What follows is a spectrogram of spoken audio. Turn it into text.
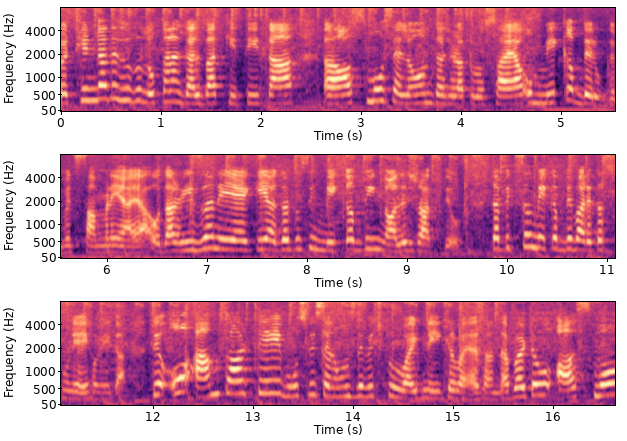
ਬਠਿੰਡਾ ਦੇ ਜਦੋਂ ਲੋਕਾਂ ਨਾਲ ਗੱਲਬਾਤ ਕੀਤੀ ਤਾਂ ਆਸਮੋ ਸੈਲੂਨ ਦਾ ਜਿਹੜਾ ਭਰੋਸਾ ਆ, ਉਹ ਮੇਕਅਪ ਦੇ ਰੂਪ ਦੇ ਵਿੱਚ ਸਾਹਮਣੇ ਆਇਆ। ਉਹਦਾ ਰੀਜ਼ਨ ਇਹ ਹੈ ਕਿ ਅਗਰ ਤੁਸੀਂ ਮੇਕਅਪ ਦੀ ਨੌਲੇਜ ਰੱਖਦੇ ਹੋ, ਤਾਂ ਪਿਕਸਲ ਮੇਕਅਪ ਦੇ ਬਾਰੇ ਤਾਂ ਸੁਣਿਆ ਹੀ ਹੋਵੇਗਾ। ਤੇ ਉਹ ਆਮ ਤੌਰ ਤੇ ਮੋਸਟਲੀ ਸੈਲੂਨਸ ਦੇ ਵਿੱਚ ਪ੍ਰੋਵਾਈਡ ਨਹੀਂ ਕਰਵਾਇਆ ਜਾਂਦਾ ਬਟ ਉਹ ਆਸਮੋ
